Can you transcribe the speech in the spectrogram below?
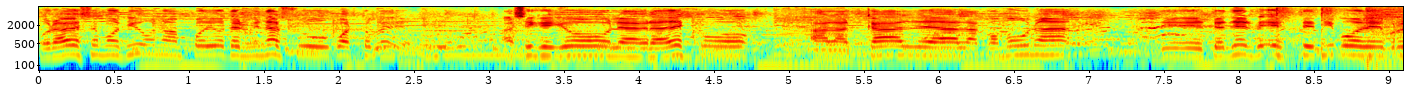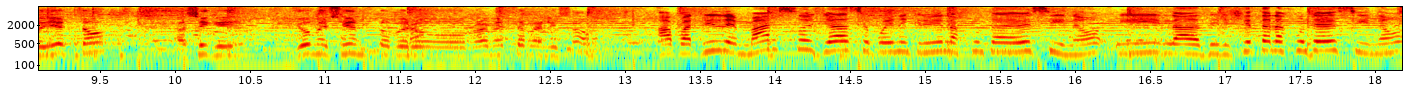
por a veces motivo no han podido terminar su cuarto medio. Así que yo le agradezco al alcalde, a la comuna, de tener este tipo de proyectos. Así que yo me siento pero realmente realizado. A partir de marzo ya se pueden inscribir en la Junta de Vecinos y las dirigentes de la Junta de Vecinos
